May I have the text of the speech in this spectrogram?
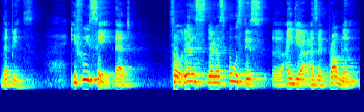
That means, if we say that so let us, let us pose this uh, idea as a problem.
